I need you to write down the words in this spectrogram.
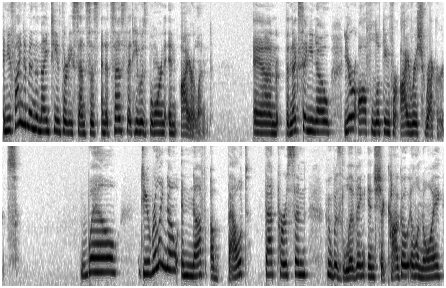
and you find him in the 1930 census and it says that he was born in Ireland. And the next thing you know, you're off looking for Irish records. Well, do you really know enough about that person who was living in Chicago, Illinois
